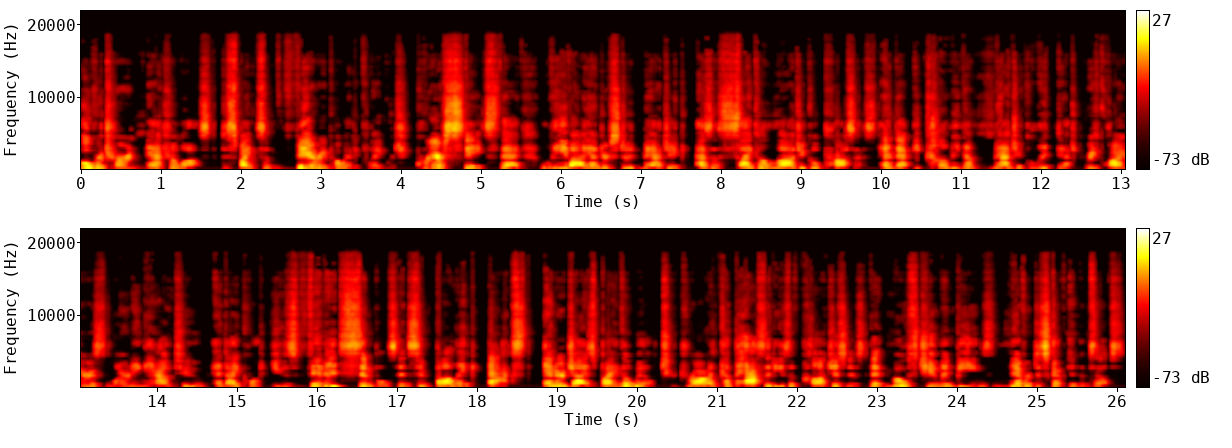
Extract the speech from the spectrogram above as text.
overturn natural laws, despite some very poetic language. Greer states that Levi understood magic as a psychological process, and that becoming a magical adept requires learning how to, and I quote, use vivid vivid symbols and symbolic acts energized by the will to draw on capacities of consciousness that most human beings never discover in themselves.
